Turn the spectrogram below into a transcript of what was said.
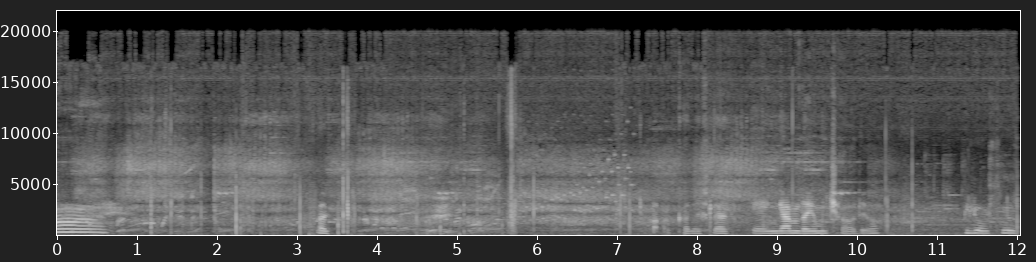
Ay. Öl. Arkadaşlar yengem dayımı çağırıyor. Biliyorsunuz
